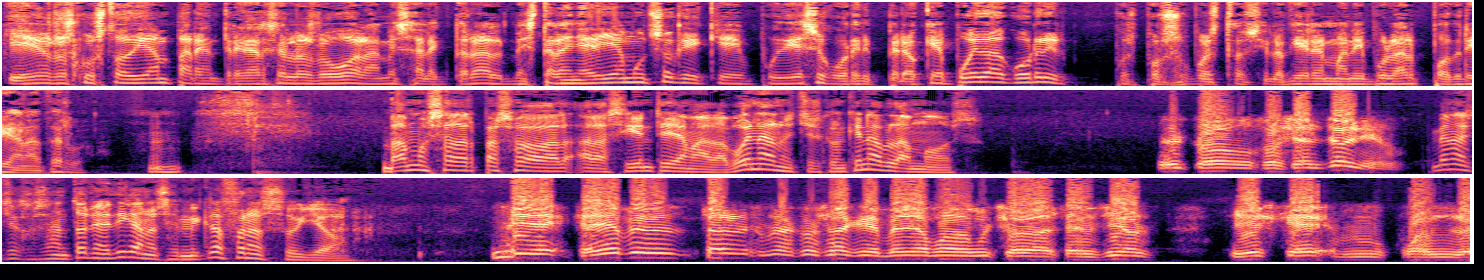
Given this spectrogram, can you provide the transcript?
y ellos los custodian para entregárselos luego a la mesa electoral. Me extrañaría mucho que, que pudiese ocurrir, pero que pueda ocurrir, pues por supuesto, si lo quieren manipular, podrían hacerlo. Vamos a dar paso a, a la siguiente llamada. Buenas noches, ¿con quién hablamos? Con José Antonio. Buenas noches, José Antonio, díganos, el micrófono es suyo. Mire, quería preguntarles una cosa que me ha llamado mucho la atención y es que mm, cuando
